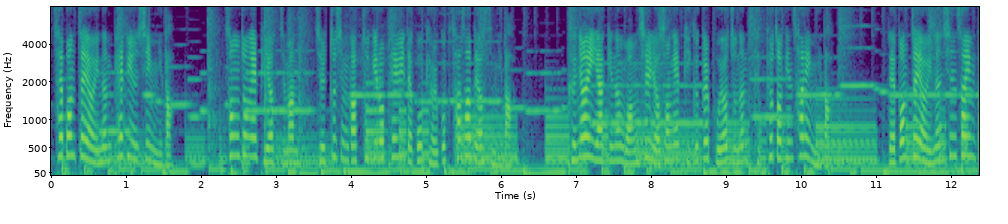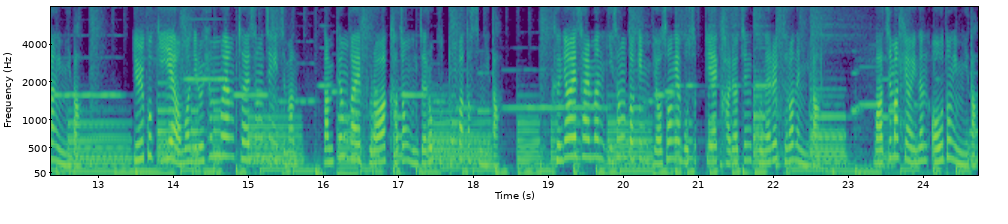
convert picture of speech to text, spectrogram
세 번째 여인은 패비윤 씨입니다. 성종의 비였지만 질투심과 투기로 폐위되고 결국 사사되었습니다. 그녀의 이야기는 왕실 여성의 비극을 보여주는 대표적인 사례입니다. 네 번째 여인은 신사임당입니다. 율곡 이의 어머니로 현모양처의 상징이지만 남편과의 불화와 가정 문제로 고통받았습니다. 그녀의 삶은 이상적인 여성의 모습 뒤에 가려진 고뇌를 드러냅니다. 마지막 여인은 어우동입니다.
